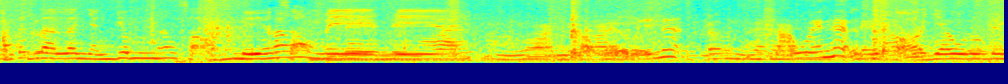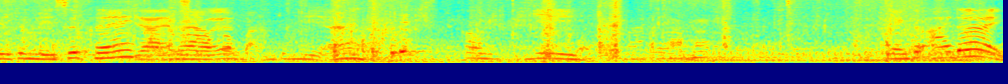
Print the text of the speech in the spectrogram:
còn tức là nhận dùm hàng xóm mẹ hàng xóm mẹ mẹ có dâu rồi về cho mẹ sức hết dạ em rồi bạn cho mẹ ăn. Con gì? Nhận cho ai đây?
